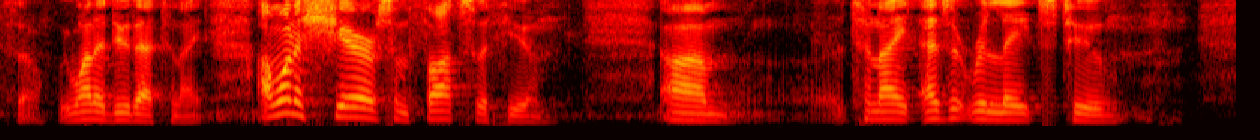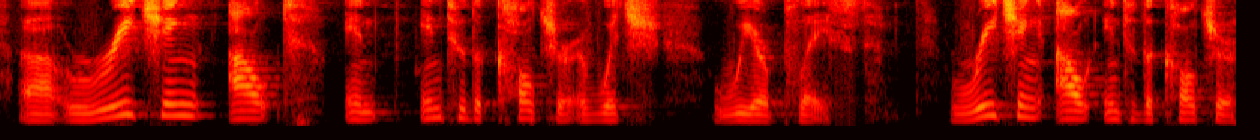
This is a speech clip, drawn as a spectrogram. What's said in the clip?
So we want to do that tonight. I want to share some thoughts with you um, tonight as it relates to uh, reaching out in, into the culture of which we are placed, reaching out into the culture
